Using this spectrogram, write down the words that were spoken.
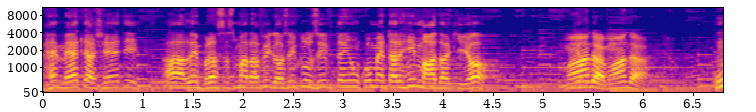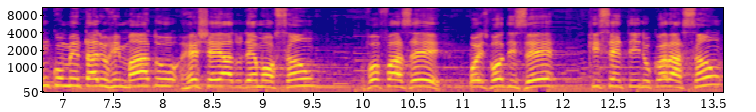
remete a gente a lembranças maravilhosas. Inclusive tem um comentário rimado aqui, ó. Manda, manda. Um comentário rimado, recheado de emoção. Vou fazer, pois vou dizer que senti no coração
